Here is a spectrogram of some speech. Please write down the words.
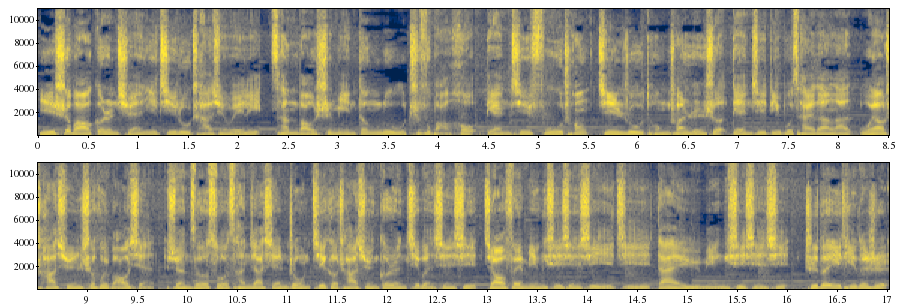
以社保个人权益记录查询为例，参保市民登录支付宝后，点击服务窗，进入铜川人社，点击底部菜单栏“我要查询社会保险”，选择所参加险种，即可查询个人基本信息、缴费明细信息以及待遇明细信息。值得一提的是。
